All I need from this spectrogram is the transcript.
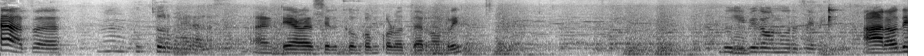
ಹಾಂ ಕುತ್ತೂರು ಬಾಯಿರಲ್ಲ ಆಂಟಿ ಹಳಸಿದ ಕುಂಕುಮ ಕೊಡೋತಾರ ನೋಡ್ರಿ दुली गाव नूरच आहे बाई. ಹಾಂ ರೌದೆ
